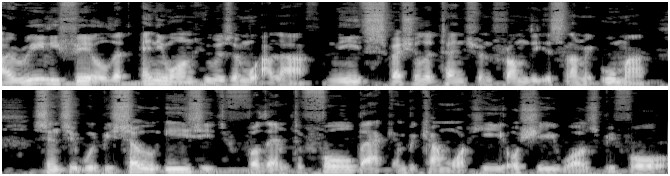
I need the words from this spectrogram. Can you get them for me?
I really feel that anyone who is a mu'alaf needs special attention from the Islamic Ummah, since it would be so easy for them to fall back and become what he or she was before.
